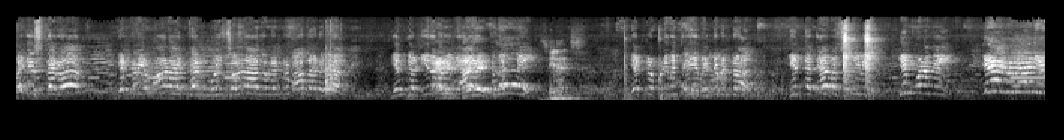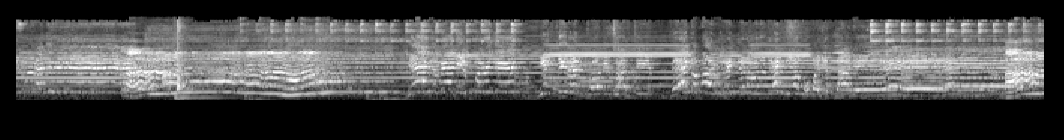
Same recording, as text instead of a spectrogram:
வஜிஸ்டரோ என்னுடைய மாணாக்கன் பொய் சொல்லாதவர் என்று வாதாடுகிறார். எங்கள் இருவரும் சைலன்ஸ் என்ற முடிவு தெரிய வேண்டும் என்றால் இந்த தேவ சதிவி இப்பொழுது வேகமாக வேண்டிய உபயத்தாரே காக்கையால்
